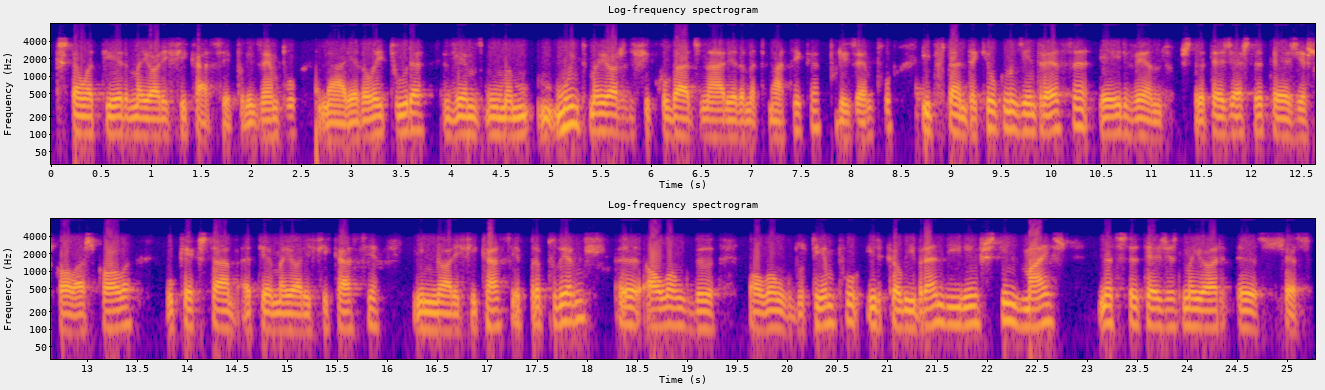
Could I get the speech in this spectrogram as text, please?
que estão a ter maior eficácia. Por exemplo, na área da leitura, vemos uma, muito maiores dificuldades na área da matemática, por exemplo, e, portanto, aquilo que nos interessa é ir vendo, estratégia a estratégia, escola a escola, o que é que está a ter maior eficácia e menor eficácia para podermos, eh, ao, longo de, ao longo do tempo, ir calibrando e ir investindo mais nas estratégias de maior uh, sucesso.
